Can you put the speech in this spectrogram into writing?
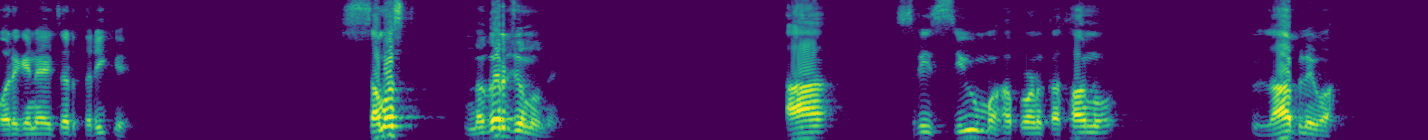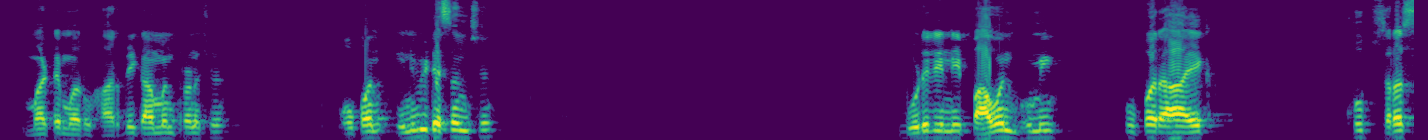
ઓર્ગેનાઇઝર તરીકે સમસ્ત નગરજનોને આ શ્રી શિવ મહાપુરાણ કથાનો લાભ લેવા માટે મારું હાર્દિક આમંત્રણ છે. ઓપન ઇન્વિટેશન છે. બોડેલીની પાવન ભૂમિ ઉપર આ એક ખૂબ સરસ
